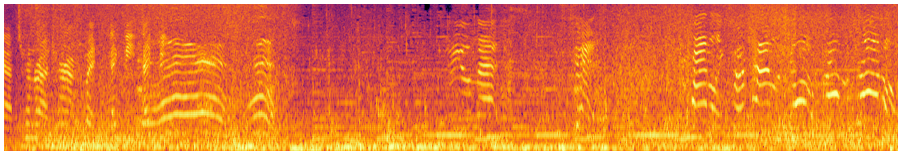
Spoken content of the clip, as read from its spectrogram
yeah. Turn around, turn around, quick. Egg beat, egg beat. You, Matt? Sit. Paddling, start paddling. Go, paddle, paddle.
